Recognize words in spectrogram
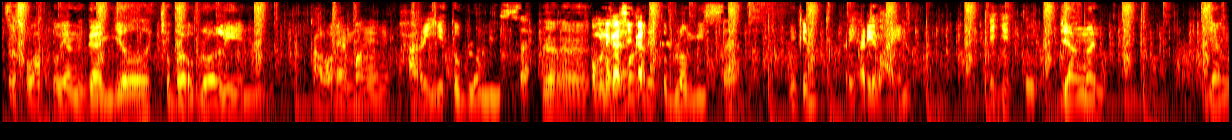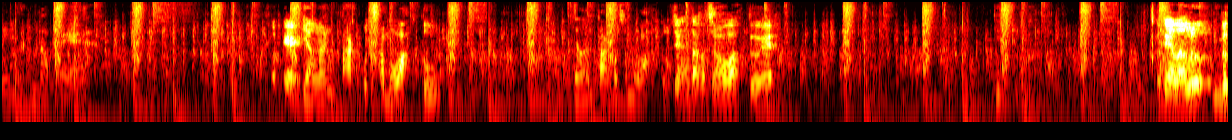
sesuatu yang ngeganjel coba obrolin kalau emang hari itu belum bisa heeh, kalau Komunikasikan. hari itu belum bisa mungkin hari-hari lain kayak gitu jangan jangan apa ya Oke, jangan takut sama waktu jangan takut sama waktu jangan takut sama waktu ya. gitu. Oke, lalu Hmm. gue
